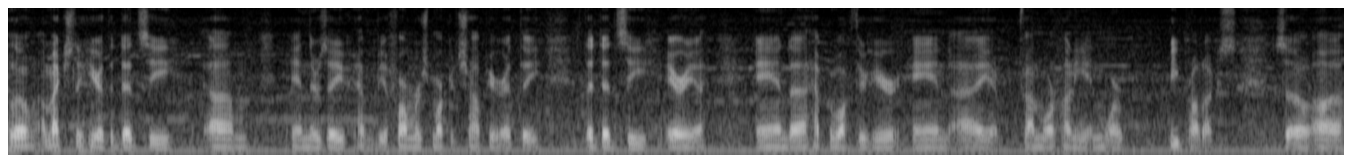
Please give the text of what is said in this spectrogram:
Hello, I'm actually here at the Dead Sea, um, and there's a happen to be a farmers market shop here at the the Dead Sea area, and uh, happened to walk through here, and I found more honey and more bee products. So uh,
